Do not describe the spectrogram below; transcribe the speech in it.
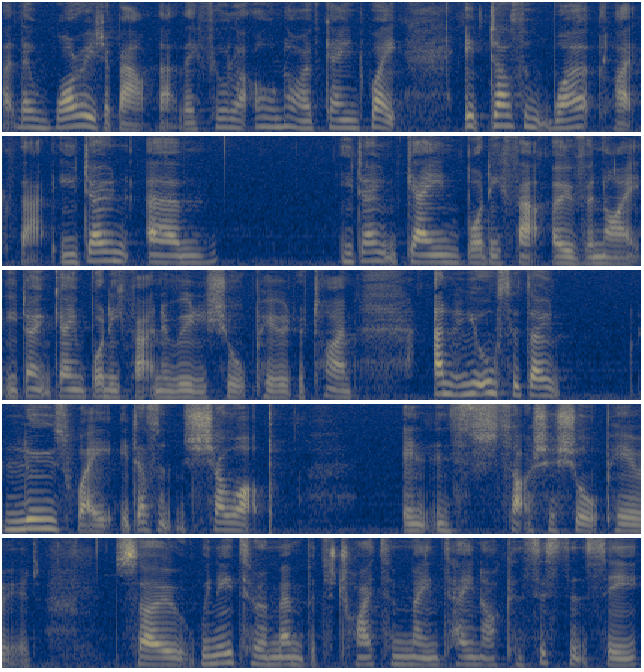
Like they're worried about that. They feel like, oh no, I've gained weight. It doesn't work like that. You don't. Um, you don't gain body fat overnight. You don't gain body fat in a really short period of time. And you also don't lose weight. It doesn't show up in, in such a short period. So we need to remember to try to maintain our consistency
